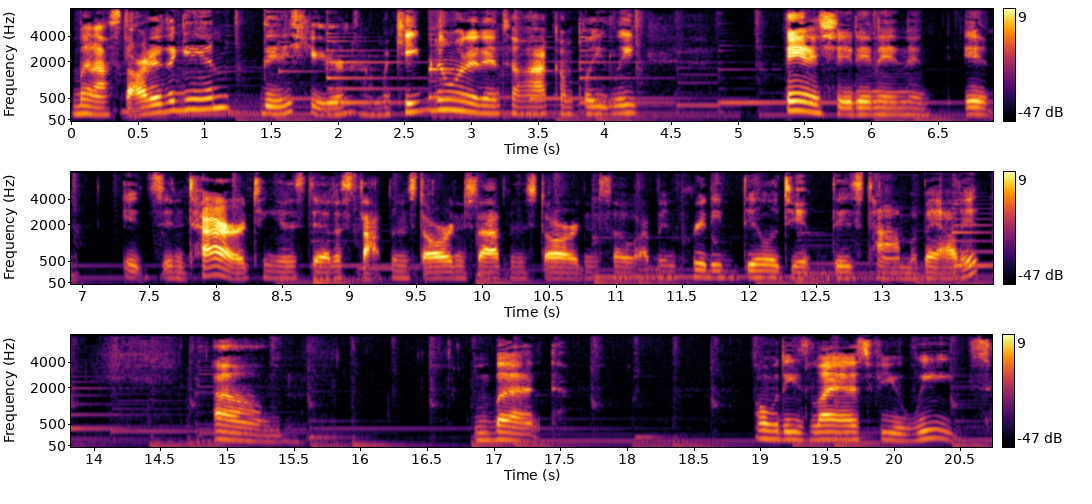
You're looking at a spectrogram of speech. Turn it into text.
but I started again this year. I'm gonna keep doing it until I completely finish it and then it, it its entirety instead of stopping, starting, stopping, starting. So I've been pretty diligent this time about it. Um, but over these last few weeks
